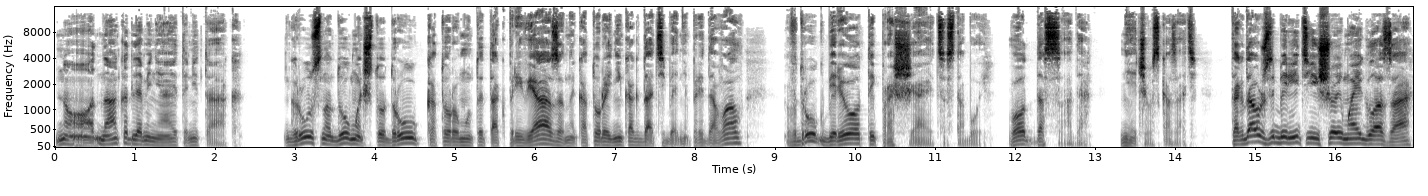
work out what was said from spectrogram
Но, однако, для меня это не так. Грустно думать, что друг, которому ты так привязан и который никогда тебя не предавал, вдруг берет и прощается с тобой. Вот досада. Нечего сказать. Тогда уж заберите еще и мои глаза.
